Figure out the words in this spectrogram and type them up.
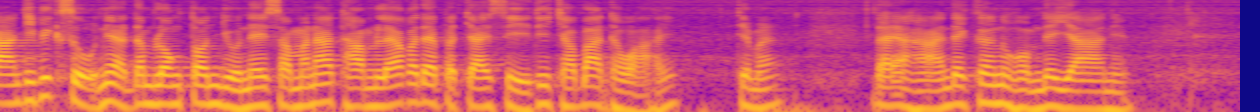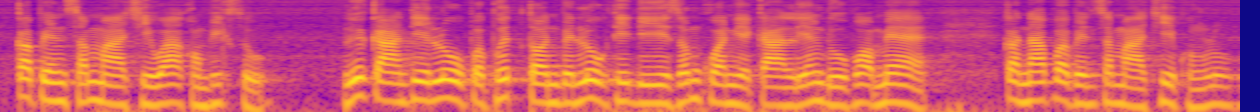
การที่ภิกษุเนี่ยดำรงตนอยู่ในสมณธรรมแล้วก็ได้ปัจจัยสี่ที่ชาวบ้านถวายใช่ไหมได้อาหารได้เครื่องนุ่งห่มได้ยาเนี่ยก็เป็นสัมมาชีวะของภิกษุ หรือการที่ลูกประพฤติตนเป็นลูกที่ดี สมควรแก่การเลี้ยงดูพ่อแม่ ก็นับว่าเป็นสมาชีพของลูก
